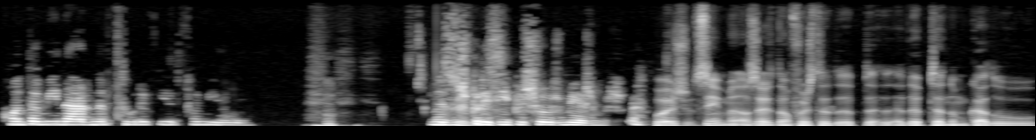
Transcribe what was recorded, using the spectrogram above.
contaminar na fotografia de família. Mas os princípios são os mesmos. Pois, sim, mas ou seja, então foste adaptando um bocado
